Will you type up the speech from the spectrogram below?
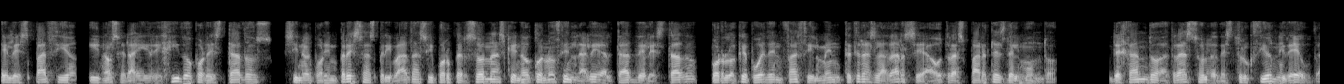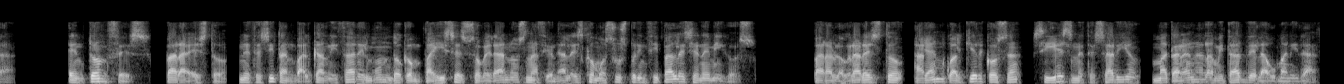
el espacio, y no será dirigido por estados, sino por empresas privadas y por personas que no conocen la lealtad del Estado, por lo que pueden fácilmente trasladarse a otras partes del mundo. Dejando atrás solo destrucción y deuda. Entonces, para esto, necesitan balcanizar el mundo con países soberanos nacionales como sus principales enemigos. Para lograr esto, harán cualquier cosa, si es necesario, matarán a la mitad de la humanidad.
